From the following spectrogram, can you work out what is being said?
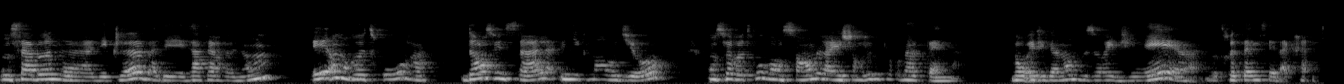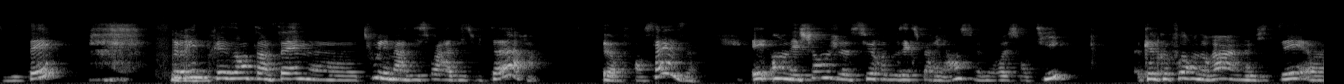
On s'abonne à des clubs, à des intervenants et on retrouve dans une salle uniquement audio, on se retrouve ensemble à échanger autour d'un thème. Bon, évidemment, vous aurez deviné, euh, notre thème, c'est la créativité. Séverine présente un thème euh, tous les mardis soirs à 18h, heure française, et on échange sur nos expériences, nos ressentis. Quelquefois, on aura un invité euh,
